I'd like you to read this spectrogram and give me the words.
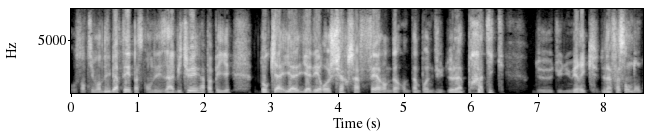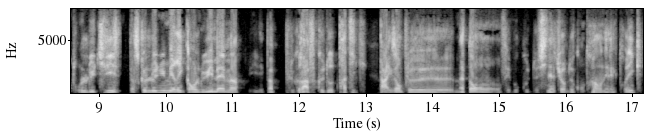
au sentiment de liberté parce qu'on les a habitués à pas payer. Donc il y a, des recherches à faire d'un point de vue de la pratique du numérique, de la façon dont on l'utilise. Parce que le numérique en lui-même, il n'est pas plus grave que d'autres pratiques. Par exemple, euh, maintenant, on fait beaucoup de signatures de contrats en électronique.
